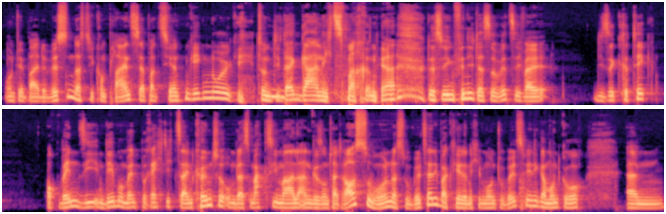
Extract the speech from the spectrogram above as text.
und wir beide wissen, dass die Compliance der Patienten gegen Null geht und die Mhm. da gar nichts machen. Ja? Deswegen finde ich das so witzig, weil diese Kritik, auch wenn sie in dem Moment berechtigt sein könnte, um das Maximale an Gesundheit rauszuholen, dass du willst ja die Bakterien nicht im Mund, du willst weniger Mundgeruch, ähm,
